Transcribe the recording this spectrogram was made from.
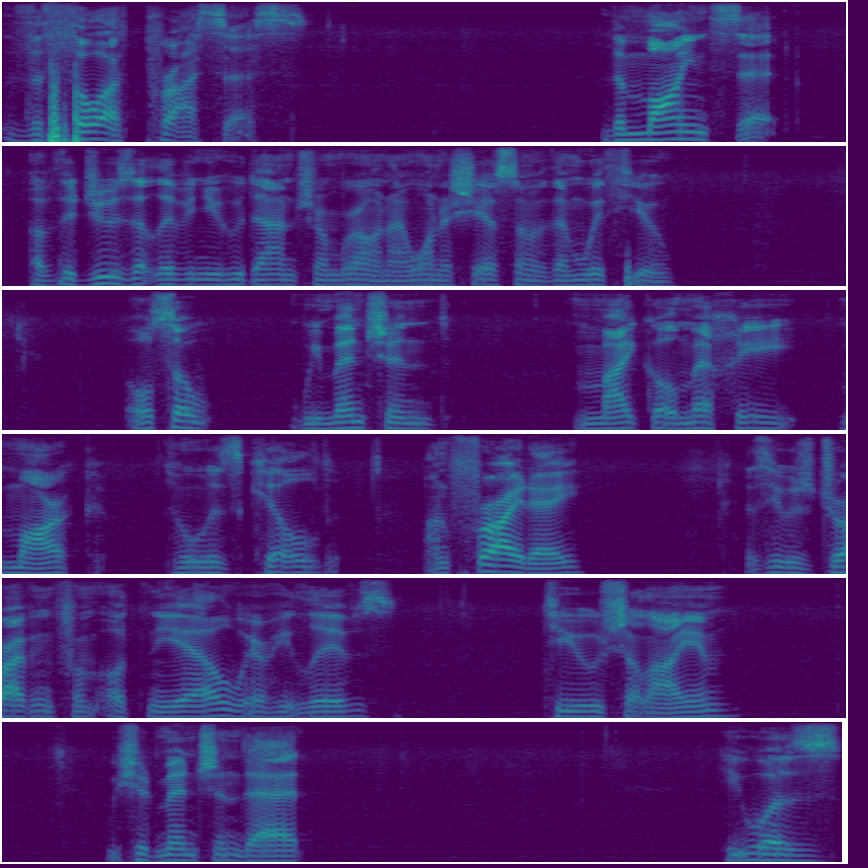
the thought process, the mindset of the Jews that live in Yehuda and Shomron. I want to share some of them with you. Also, we mentioned Michael Mechi Mark, who was killed on Friday as he was driving from Otniel, where he lives, to Yerushalayim. We should mention that he was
